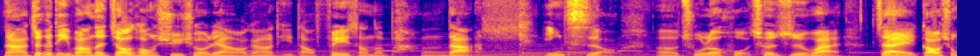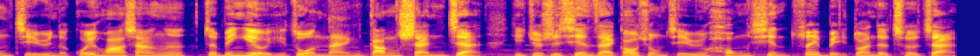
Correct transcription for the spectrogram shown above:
那这个地方的交通需求量，我刚刚提到非常的庞大，因此哦，呃，除了火车之外，在高雄捷运的规划上呢，这边也有一座南冈山站，也就是现在高雄捷运红线最北端的车站。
